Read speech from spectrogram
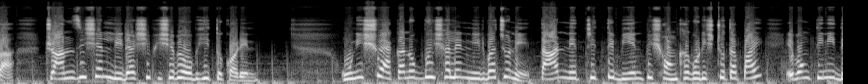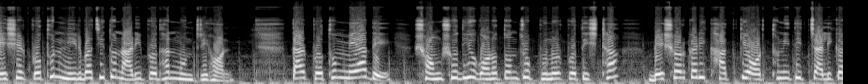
বা ট্রানজিশন লিডারশিপ হিসেবে অভিহিত করেন। উনিশশো একানব্বই সালের নির্বাচনে তার নেতৃত্বে বিএনপি সংখ্যাগরিষ্ঠতা পায় এবং তিনি দেশের প্রথম নির্বাচিত নারী প্রধানমন্ত্রী হন। তার প্রথম মেয়াদে সংসদীয় গণতন্ত্র পুনঃপ্রতিষ্ঠা, বেসরকারি খাতকে অর্থনীতির চালিকা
